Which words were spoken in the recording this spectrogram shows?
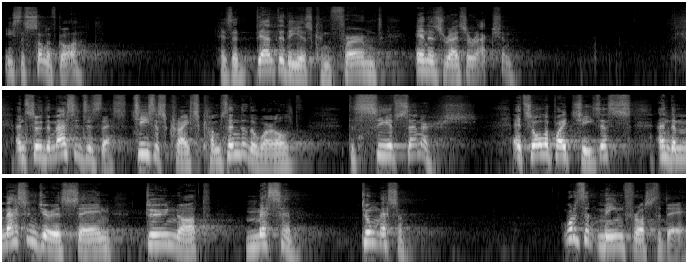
He's the Son of God. His identity is confirmed in his resurrection. And so the message is this Jesus Christ comes into the world to save sinners. It's all about Jesus, and the messenger is saying, Do not miss him. Don't miss him. What does it mean for us today?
